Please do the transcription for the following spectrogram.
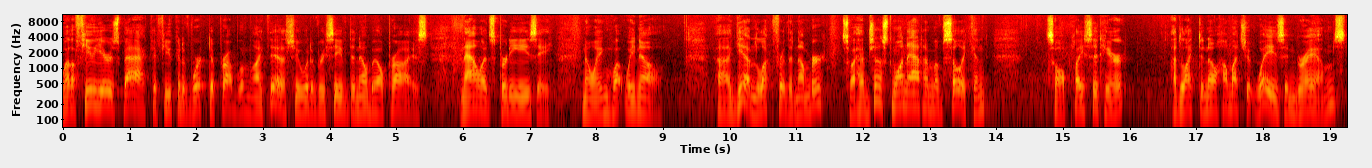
Well, a few years back, if you could have worked a problem like this, you would have received a Nobel Prize. Now it's pretty easy, knowing what we know. Uh, again, look for the number. So I have just one atom of silicon, so I'll place it here. I'd like to know how much it weighs in grams.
